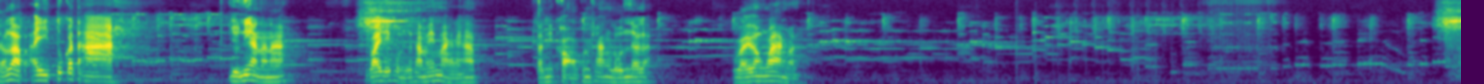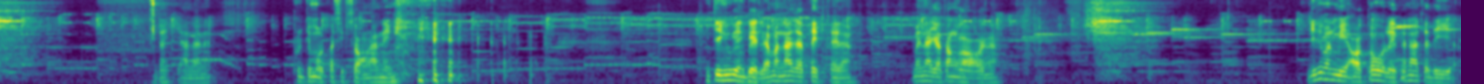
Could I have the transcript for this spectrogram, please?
สำหรับไอ้ตุ๊กตาอยู่เนี่ยนะนะ ไว้เดี๋ยวผมจะทำให้ใหม่นะครับ ตอนนี้ของค่อนข้างล้นแล้วล่ะ ไว้ว่างๆก่อน ได้กี่อันแล้วเนี่ยเพิ่งจะหมดไปสิบสองอันเอง จริงๆเวี่ยงเบ็ดแล้วมันน่าจะติดเลยนะ ไม่น่าจะต้องรอเลยนะนี่ถ้ามันมีออโต้เลยก็น่าจะดีอะ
